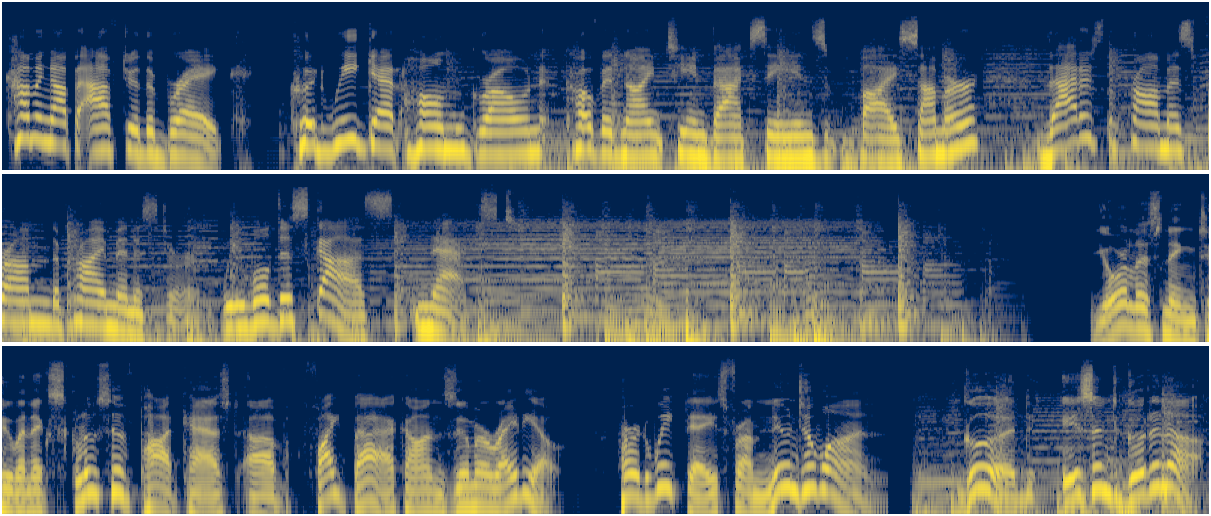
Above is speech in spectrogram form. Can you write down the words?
Coming up after the break, could we get homegrown COVID 19 vaccines by summer? That is the promise from the Prime Minister. We will discuss next. You're listening to an exclusive podcast of Fight Back on Zoomer Radio, heard weekdays from noon to one. Good isn't good enough.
